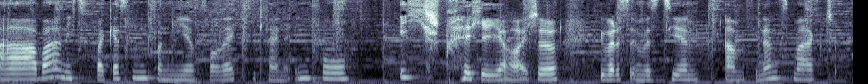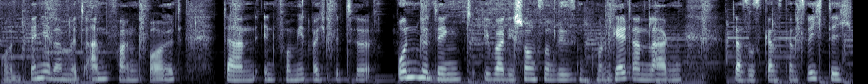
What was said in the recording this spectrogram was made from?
aber nicht zu vergessen, von mir vorweg die kleine Info. Ich spreche hier heute über das Investieren am Finanzmarkt und wenn ihr damit anfangen wollt, dann informiert euch bitte unbedingt über die Chancen und Risiken von Geldanlagen. Das ist ganz, ganz wichtig.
